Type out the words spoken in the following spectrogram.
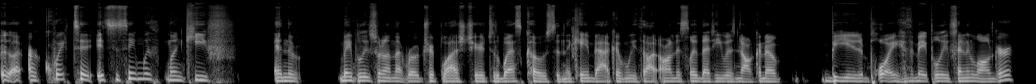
uh, are quick to. It's the same with when Keefe and the Maple Leafs went on that road trip last year to the West Coast, and they came back, and we thought honestly that he was not going to be an employee of the Maple Leafs any longer.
